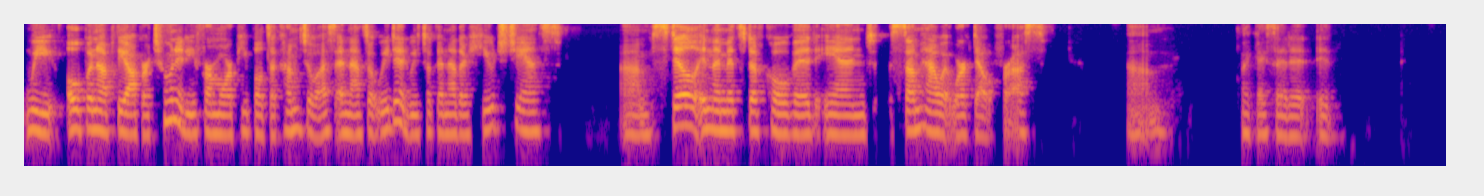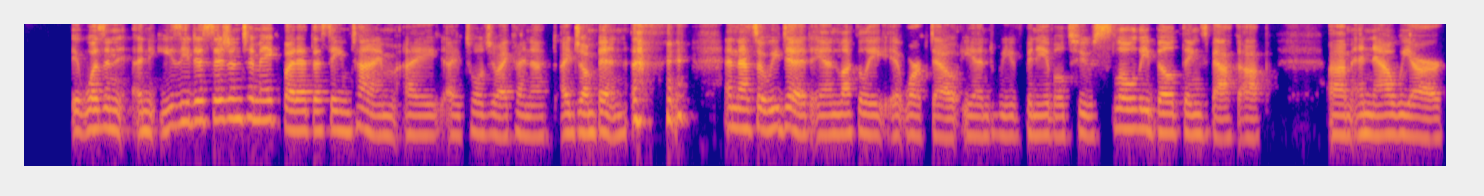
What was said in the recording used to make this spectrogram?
we open up the opportunity for more people to come to us. And that's what we did. We took another huge chance, um, still in the midst of COVID, and somehow it worked out for us. Um, like I said, it, it it wasn't an easy decision to make but at the same time i i told you i kind of i jump in. And that's what we did. And luckily it worked out. And we've been able to slowly build things back up. Um, and now we are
